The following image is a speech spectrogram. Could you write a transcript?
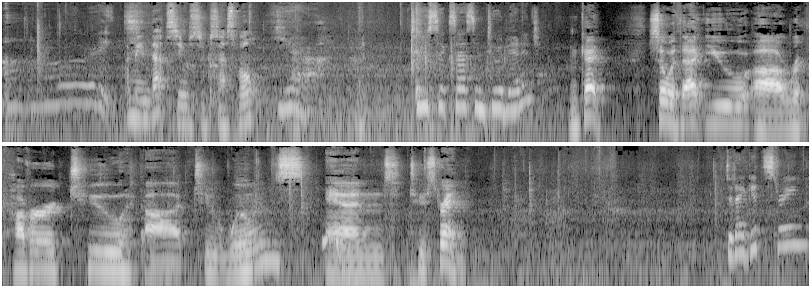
Alright. I mean, that seems successful. Yeah. Two success and two advantage. Okay. So with that, you uh, recover two uh, two wounds and two strain. Did I get strain?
